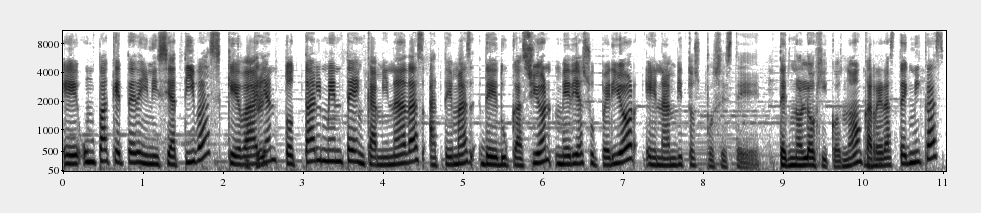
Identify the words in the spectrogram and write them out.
eh, un paquete de iniciativas que vayan okay. totalmente encaminadas a temas de educación media superior en ámbitos pues este tecnológicos, ¿no? Uh -huh. Carreras técnicas.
